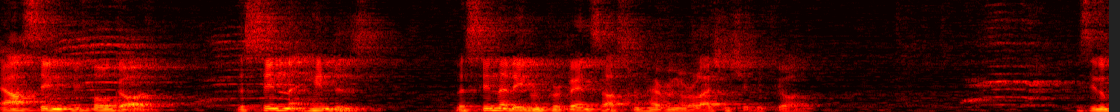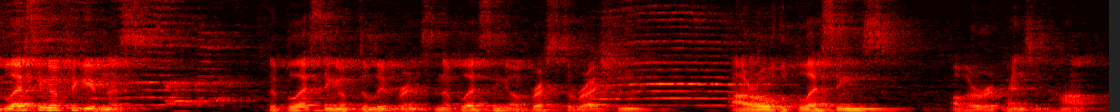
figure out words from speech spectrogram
our sin before God, the sin that hinders, the sin that even prevents us from having a relationship with God. You see, the blessing of forgiveness, the blessing of deliverance, and the blessing of restoration are all the blessings of a repentant heart.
